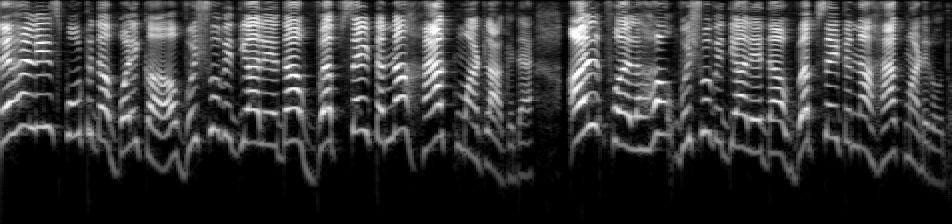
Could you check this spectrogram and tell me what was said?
ದೆಹಲಿ ಸ್ಫೋಟದ ಬಳಿಕ ವಿಶ್ವವಿದ್ಯಾಲಯದ ವೆಬ್ಸೈಟ್ ಅನ್ನ ಹ್ಯಾಕ್ ಮಾಡಲಾಗಿದೆ. ಅಲ್ ಫಲಹ ವಿಶ್ವವಿದ್ಯಾಲಯದ ವೆಬ್ಸೈಟ್ ಅನ್ನ ಹ್ಯಾಕ್ ಮಾಡಿರೋದು.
